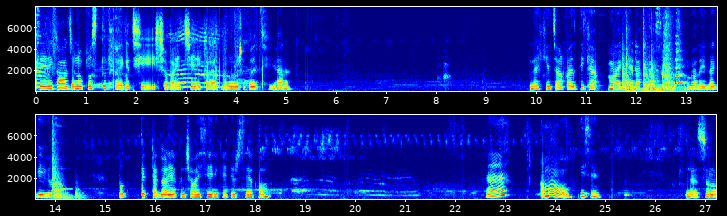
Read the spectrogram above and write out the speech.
ছেড়ে খাওয়ার জন্য প্রস্তুত হয়ে গেছি। সবাই ছেড়ে খাওয়ার জন্য উঠে পড়েছি আর দেখেন চার পাঁচ দিকে মাইক দিয়ে ডাকতে ভালোই লাগে এগুলো। প্রত্যেকটা ঘরে এখন সবাই সেহরি খাইতে উঠছে এরকম। হ্যাঁ? আমো কিসে না, চলো।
